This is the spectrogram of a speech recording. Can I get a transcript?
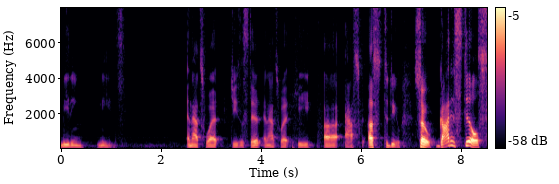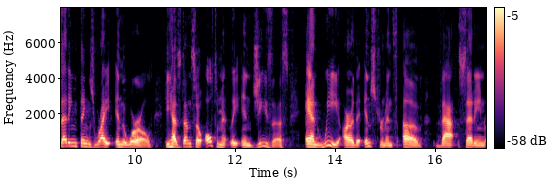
meeting needs. And that's what Jesus did, and that's what he uh, asked us to do. So, God is still setting things right in the world. He has done so ultimately in Jesus, and we are the instruments of that setting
